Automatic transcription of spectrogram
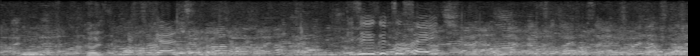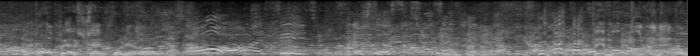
Good. Is it a good sausage? I've got a bit of strength on it. huh? Oh, I see. Sausage. A bit more continental.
